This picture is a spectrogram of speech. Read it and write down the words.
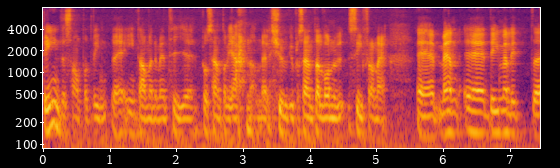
Det är inte sant att vi eh, inte använder mer än 10% av hjärnan eller 20% eller vad nu siffran är. Eh, men det är en väldigt eh,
